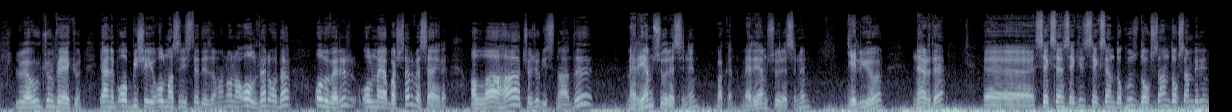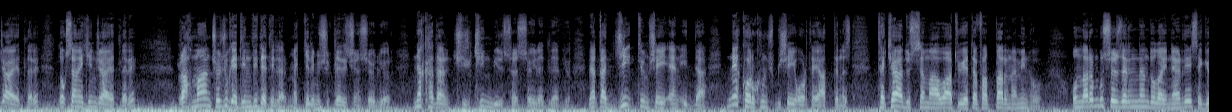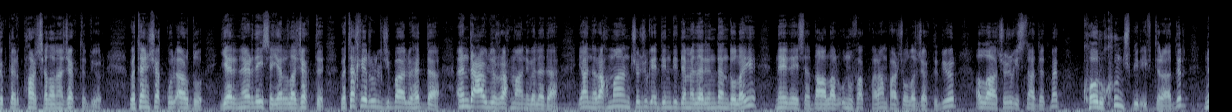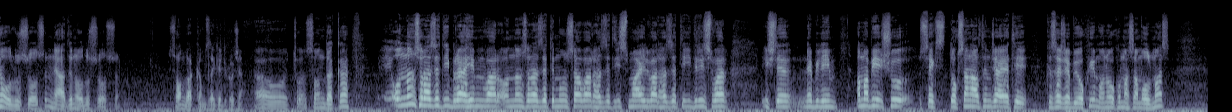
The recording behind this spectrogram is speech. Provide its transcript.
kun feyekun. Yani o bir şeyi olmasını istediği zaman ona ol der o da olu verir, olmaya başlar vesaire. Allah'a çocuk isnadı Meryem suresinin bakın Meryem suresinin geliyor. Nerede? Ee, 88, 89, 90, 91. ayetleri, 92. ayetleri. Rahman çocuk edindi dediler. Mekkeli müşrikler için söylüyor. Ne kadar çirkin bir söz söylediler diyor. Lekad ci'tüm şeyen iddia. Ne korkunç bir şey ortaya attınız. Tekadüs semavatu yetefattarne minhu. Onların bu sözlerinden dolayı neredeyse gökler parçalanacaktı diyor. Ve tenşakkul ardu yer neredeyse yarılacaktı. Ve tahirrul cibalu hedda en da'avlir rahmani veleda. Yani Rahman çocuk edindi demelerinden dolayı neredeyse dağlar un ufak paramparça olacaktı diyor. Allah'a çocuk isnat etmek korkunç bir iftiradır. Ne olursa olsun ne adın olursa olsun. Son dakikamıza girdik hocam. Son dakika. E, Ondan sonra Hazreti İbrahim var, ondan sonra Hazreti Musa var, Hazreti İsmail var, Hazreti İdris var. İşte ne bileyim ama bir şu seks- 96. ayeti kısaca bir okuyayım. Onu okumasam olmaz.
